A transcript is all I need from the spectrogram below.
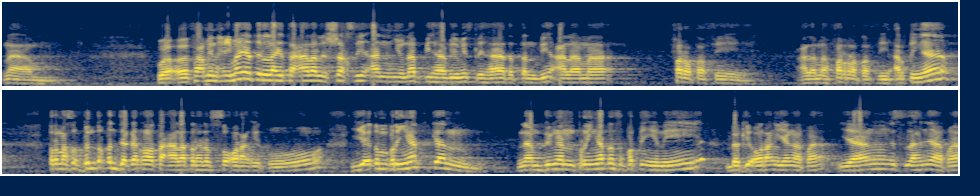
Nah, wa fa min himayatillahi ta'ala lisyakhsi an yunabbiha bi misli hadha tanbih ala ma farata fihi alama farrata fi. Artinya termasuk bentuk penjagaan Allah taala terhadap seorang itu yaitu memperingatkan nah dengan peringatan seperti ini bagi orang yang apa? Yang istilahnya apa?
